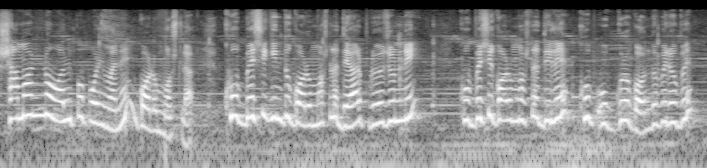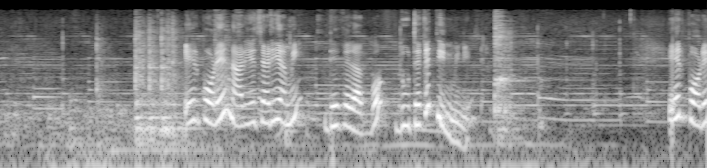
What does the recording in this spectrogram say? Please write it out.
সামান্য অল্প পরিমাণে গরম মশলা। খুব বেশি কিন্তু গরম মশলা দেওয়ার প্রয়োজন নেই। খুব বেশি গরম মশলা দিলে খুব উগ্র গন্ধ বেরোবে। এরপরে নাড়িয়ে চাড়িয়ে আমি ঢেকে রাখব দু থেকে তিন মিনিট। এরপরে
